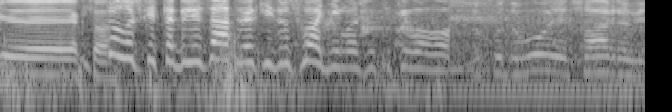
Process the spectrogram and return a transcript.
е, як то. Стулочки, стабілізатор, якийсь розходні, може щось таке вово. До ходової, шарові.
